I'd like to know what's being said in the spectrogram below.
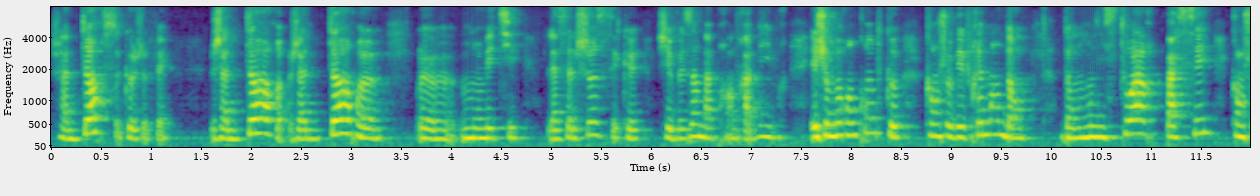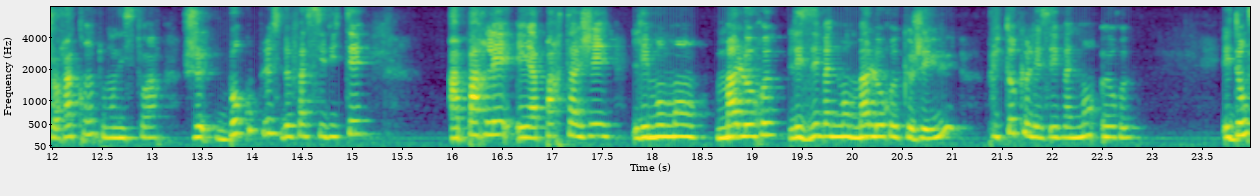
j'adore ce que je fais, j'adore, j'adore euh, euh, mon métier. La seule chose, c'est que j'ai besoin d'apprendre à vivre. Et je me rends compte que quand je vais vraiment dans, dans mon histoire passée, quand je raconte mon histoire, j'ai beaucoup plus de facilité à parler et à partager les moments malheureux, les événements malheureux que j'ai eus, plutôt que les événements heureux. Et donc,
